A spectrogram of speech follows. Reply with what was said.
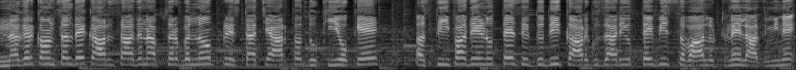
ਨਗਰ ਕੌਂਸਲ ਦੇ ਕਾਰਜਸਾਧਨ ਅਫਸਰ ਵੱਲੋਂ ਭ੍ਰਿਸ਼ਟਾਚਾਰ ਤੋਂ ਦੁਖੀ ਹੋ ਕੇ ਅਸਤੀਫਾ ਦੇਣ ਉੱਤੇ ਸਿੱਧੂ ਦੀ ਕਾਰਗੁਜ਼ਾਰੀ ਉੱਤੇ ਵੀ ਸਵਾਲ ਉੱਠਣੇ ਲਾਜ਼ਮੀ ਨੇ।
